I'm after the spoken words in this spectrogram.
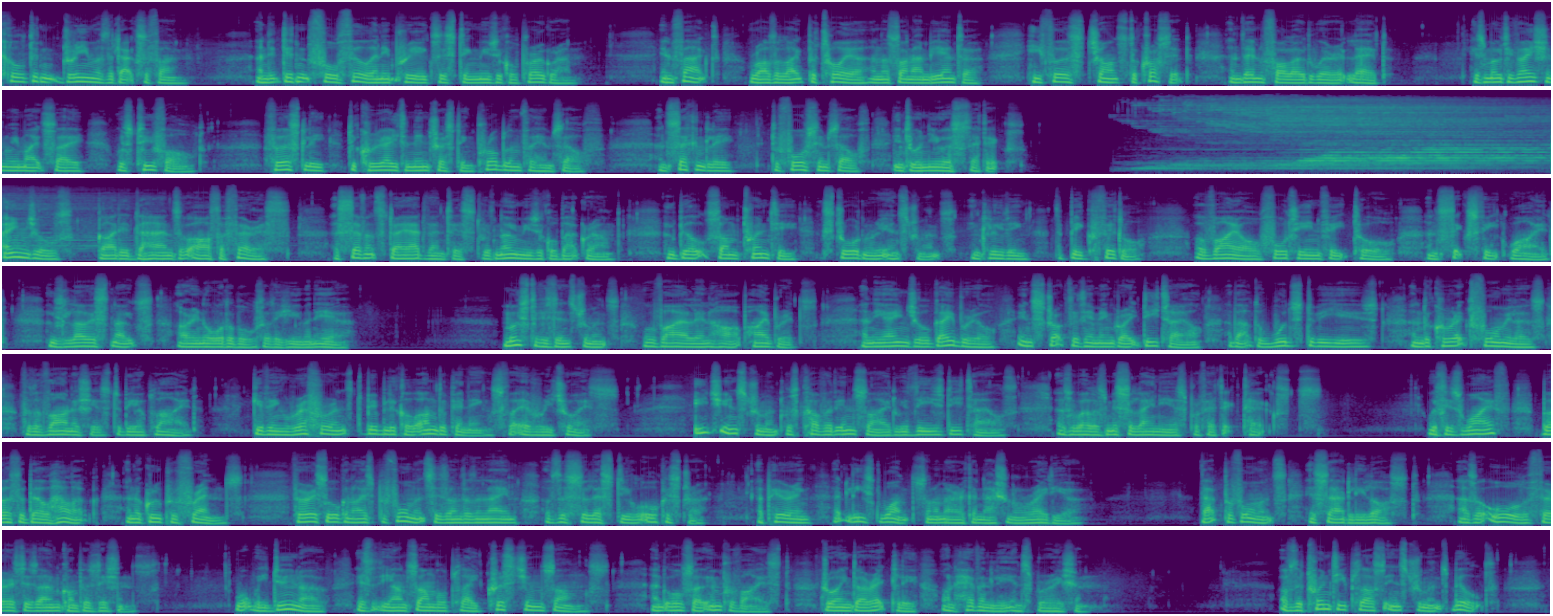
Reichel didn't dream of the daxophone, and it didn't fulfill any pre-existing musical program. In fact, rather like Bertoia and the Sonambiente, he first chanced across it and then followed where it led. His motivation, we might say, was twofold. Firstly, to create an interesting problem for himself, and secondly, to force himself into a new aesthetics. Angels guided the hands of Arthur Ferris, a Seventh day Adventist with no musical background, who built some 20 extraordinary instruments, including the Big Fiddle, a viol 14 feet tall and 6 feet wide, whose lowest notes are inaudible to the human ear. Most of his instruments were violin harp hybrids, and the angel Gabriel instructed him in great detail about the woods to be used and the correct formulas for the varnishes to be applied, giving referenced biblical underpinnings for every choice. Each instrument was covered inside with these details, as well as miscellaneous prophetic texts. With his wife, Bertha Bell Hallock, and a group of friends, Ferris organized performances under the name of the Celestial Orchestra, appearing at least once on American national radio. That performance is sadly lost, as are all of Ferris's own compositions. What we do know is that the ensemble played Christian songs and also improvised, drawing directly on heavenly inspiration. Of the 20 plus instruments built,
